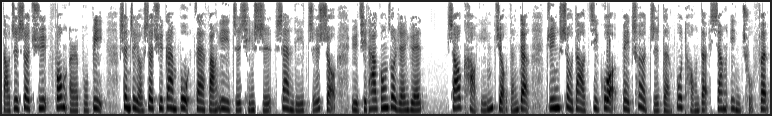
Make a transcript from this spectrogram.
导致社区封而不闭。甚至有社区干部在防疫执勤时擅离职守，与其他工作人员。烧烤、饮酒等等，均受到记过、被撤职等不同的相应处分。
